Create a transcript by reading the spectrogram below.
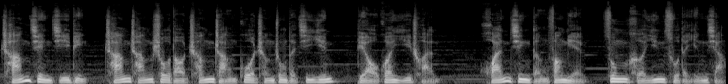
常见疾病常常受到成长过程中的基因、表观遗传、环境等方面综合因素的影响。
